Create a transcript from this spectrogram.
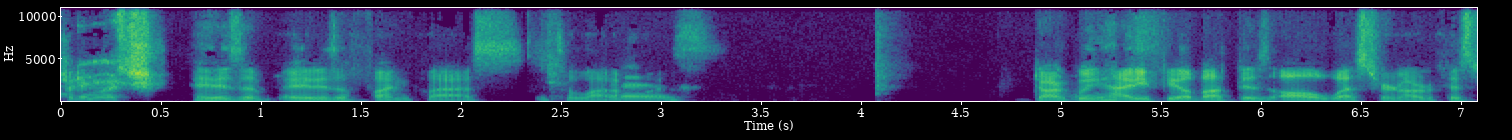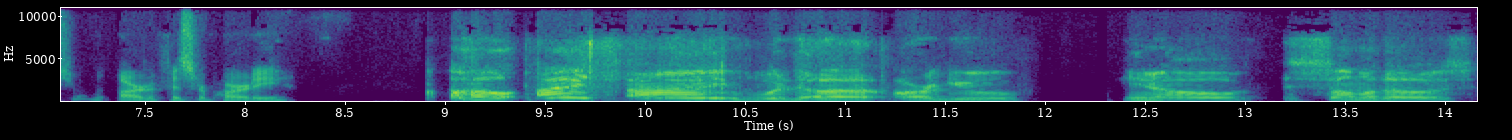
pretty much. It is a it is a fun class. It's a lot It of fun. is. Darkwing, how do you feel about this all Western artificer artificer party? Oh, I I would uh, argue, you know, some of those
